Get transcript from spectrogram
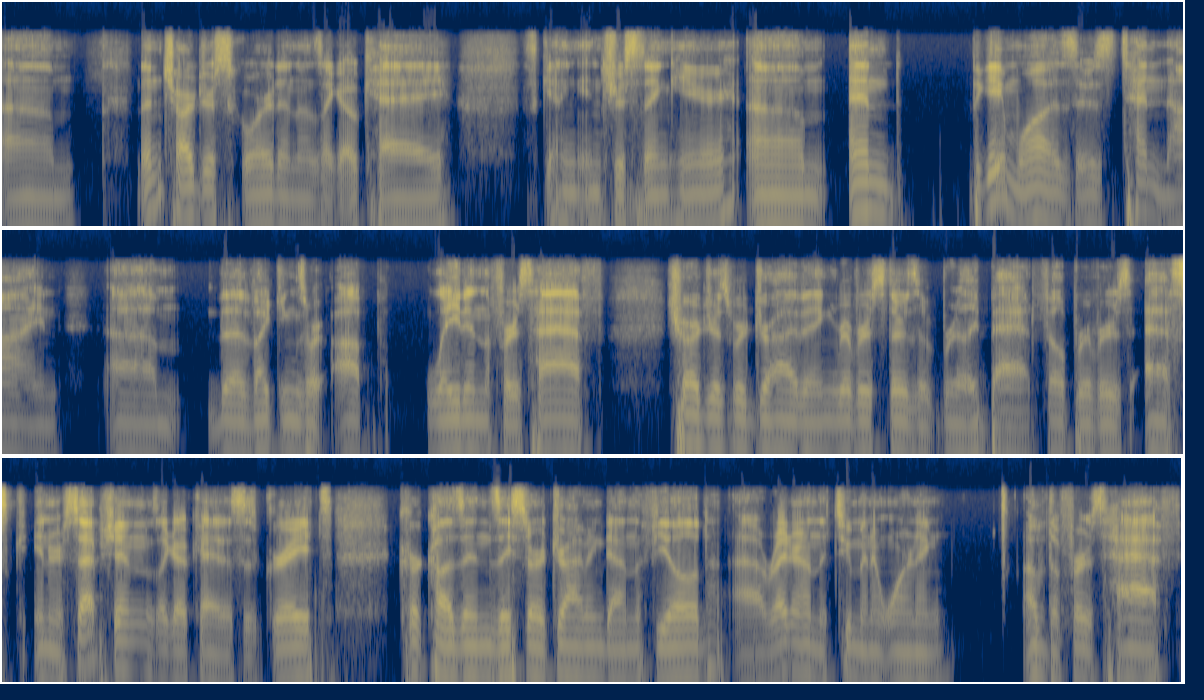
Um, then Chargers scored, and I was like, okay, it's getting interesting here. Um, and the game was it was 10-9. Um, the Vikings were up late in the first half. Chargers were driving. Rivers throws a really bad Philip Rivers esque interception. I was like, okay, this is great. Kirk Cousins, they start driving down the field uh, right around the two minute warning of the first half.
